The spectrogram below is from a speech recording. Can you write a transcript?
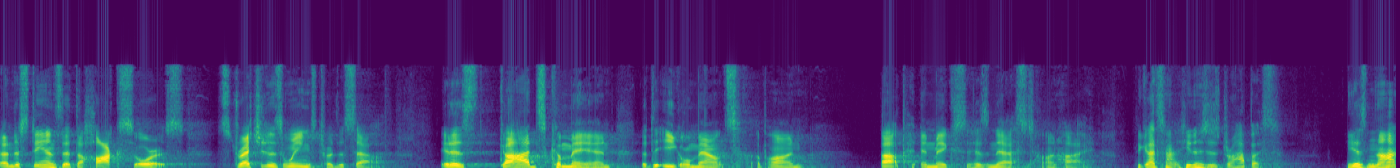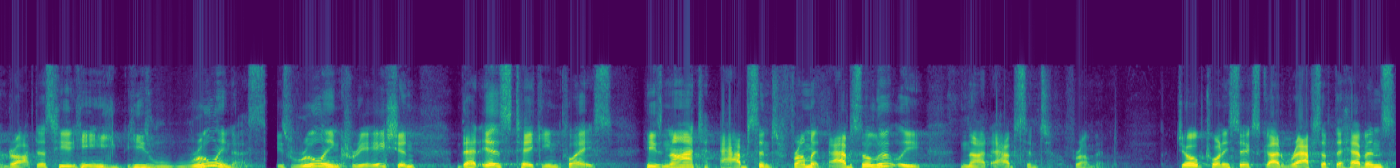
understands that the hawk soars, stretching his wings toward the south. It is God's command that the eagle mounts upon up and makes his nest on high. God's not, he doesn't just drop us. He has not dropped us. He, he, he, he's ruling us. He's ruling creation that is taking place. He's not absent from it. Absolutely not absent from it. Job 26, God wraps up the heavens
